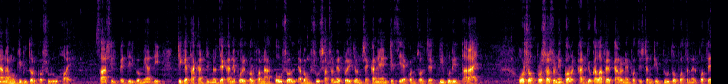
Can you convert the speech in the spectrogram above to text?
নানামুখী বিতর্ক শুরু হয়। চা শিল্পে দীর্ঘমেয়াদী টিকে থাকার জন্য যেখানে পরিকল্পনা, কৌশল এবং সুশাসনের প্রয়োজন, সেখানে এনটিসি এখন চলছে বিপরীত ধারায়। অসৎ প্রশাসনিক কার্যকলাপের কারণে প্রতিষ্ঠানটি দ্রুত পতনের পথে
